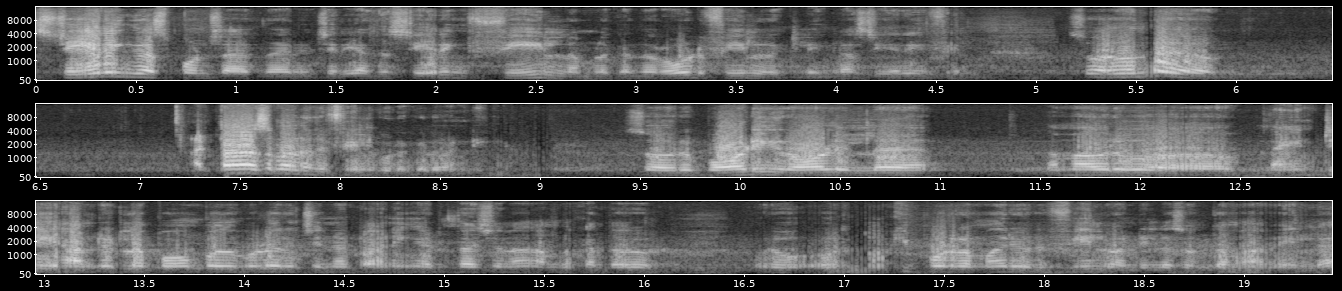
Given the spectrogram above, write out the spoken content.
ஸ்டியரிங் ரெஸ்பான்ஸாக இருந்தாலும் சரி அந்த ஸ்டியரிங் ஃபீல் நம்மளுக்கு அந்த ரோடு ஃபீல் இருக்கு இல்லைங்களா ஸ்டியரிங் ஃபீல் ஸோ அது வந்து அட்டகாசமான ஒரு ஃபீல் கொடுக்குது வண்டிக்கு. ஸோ ஒரு பாடி ரோல் இல்லை நம்ம ஒரு நைன்டி ஹண்ட்ரட்ல போகும்போது கூட ஒரு சின்ன டர்னிங் எடுத்தாச்சுன்னா நம்மளுக்கு அந்த ஒரு ஒரு ஒரு தூக்கி போடுற மாதிரி ஒரு ஃபீல் வண்டியில் சுத்தமாகவே இல்லை.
